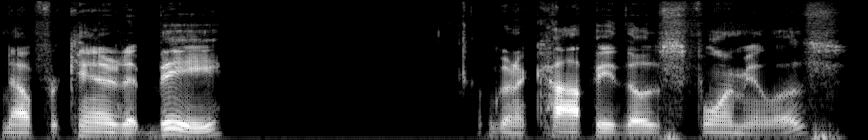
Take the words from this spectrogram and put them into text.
Now for candidate B, I'm going to copy those formulas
